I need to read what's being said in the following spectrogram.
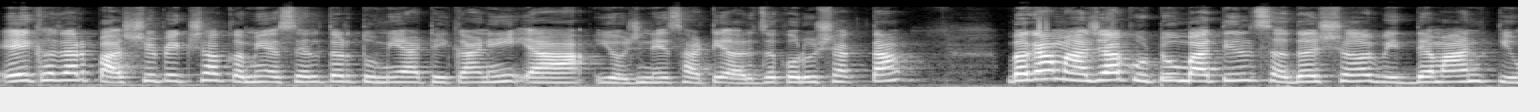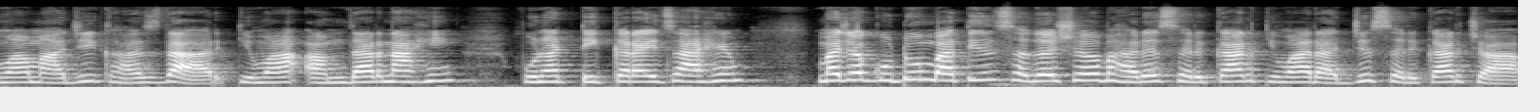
एक हजार पाचशेपेक्षा कमी असेल तर तुम्ही या ठिकाणी या योजनेसाठी अर्ज करू शकता. बघा माझ्या कुटुंबातील सदस्य विद्यमान किंवा माजी खासदार किंवा आमदार नाही पुन्हा टिक करायचं आहे. माझ्या कुटुंबातील सदस्य भारत सरकार किंवा राज्य सरकारच्या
